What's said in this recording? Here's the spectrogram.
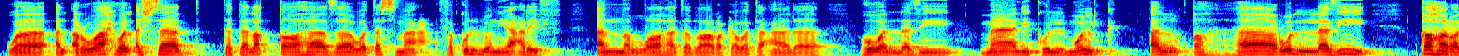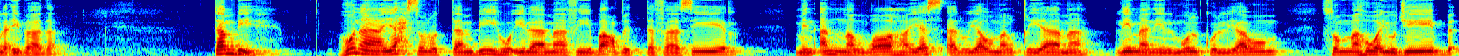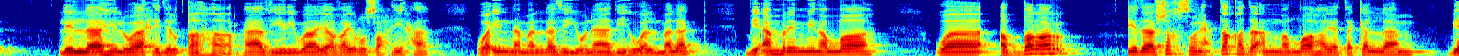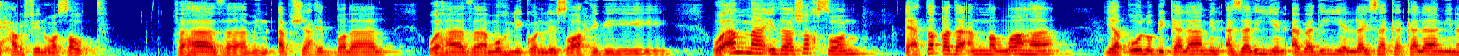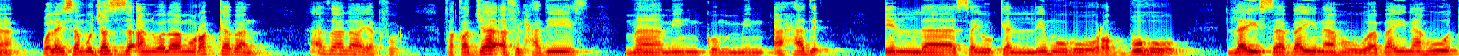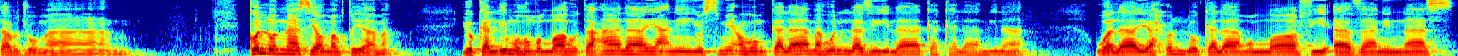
والأرواح والأجساد تتلقى هذا وتسمع فكل يعرف أن الله تبارك وتعالى هو الذي مالك الملك. القهار الذي قهر العباده تنبيه. هنا يحسن التنبيه إلى ما في بعض التفاسير من أن الله يسأل يوم القيامة لمن الملك اليوم ثم هو يجيب لله الواحد القهار. هذه رواية غير صحيحة وإنما الذي ينادي هو الملك بأمر من الله والضرر إذا شخص اعتقد أن الله يتكلم بحرف وصوت فهذا من أبشع الضلال وهذا مهلك لصاحبه. وأما إذا شخص اعتقد أن الله يقول بكلام أزلي أبدي ليس ككلامنا وليس مجزأ ولا مركبا هذا لا يكفر. فقد جاء في الحديث ما منكم من أحد إلا سيكلمه ربه ليس بينه وبينه ترجمان. كل الناس يوم القيامة يكلمهم الله تعالى يعني يسمعهم كلامه الذي لا ككلامنا ولا يحل كلام الله في آذان الناس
